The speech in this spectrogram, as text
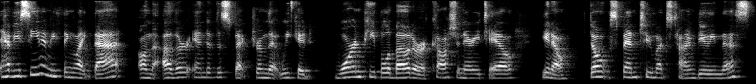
Have you seen anything like that on the other end of the spectrum that we could warn people about or a cautionary tale? You know, don't spend too much time doing this.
